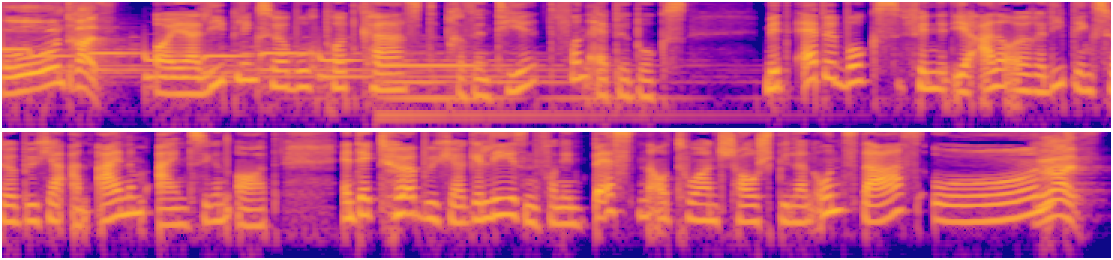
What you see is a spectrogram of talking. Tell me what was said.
Und Ralf. Euer Lieblingshörbuch-Podcast, präsentiert von Apple Books. Mit Apple Books findet ihr alle eure Lieblingshörbücher an einem einzigen Ort. Entdeckt Hörbücher gelesen von den besten Autoren, Schauspielern und Stars und Ralf.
